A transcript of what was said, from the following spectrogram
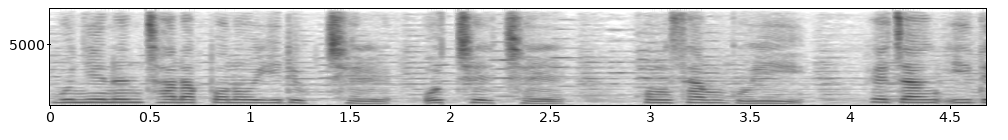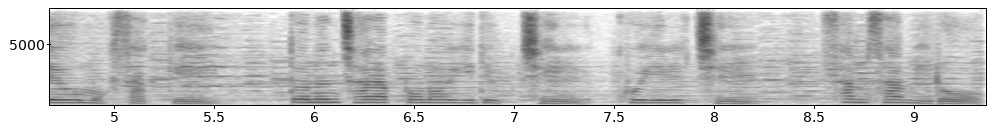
문의는 전화번호 267-577-0392 회장 이대우 목사께 또는 전화번호 267-917-3315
